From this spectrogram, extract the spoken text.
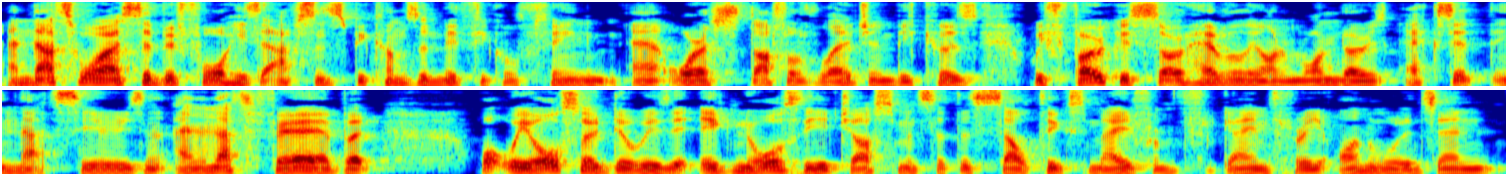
And that's why I said before his absence becomes a mythical thing uh, or a stuff of legend because we focus so heavily on Rondo's exit in that series and, and that's fair, but what we also do is it ignores the adjustments that the Celtics made from game three onwards and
